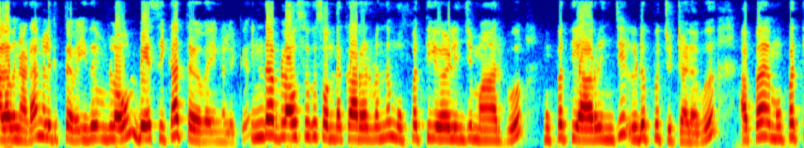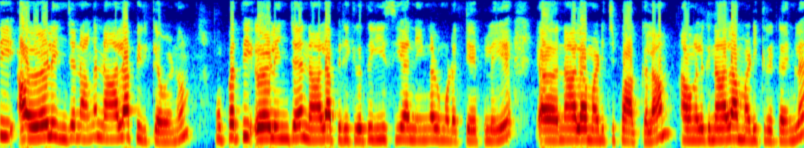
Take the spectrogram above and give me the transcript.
அளவு நாடா எங்களுக்கு தேவை. இது இவ்வளவும் பேசிக்காக தேவை எங்களுக்கு. இந்த பிளவுஸுக்கு சொந்தக்காரர் வந்து முப்பத்தி ஏழு இன்ச்சு மார்பு முப்பத்தி ஆறு இன்ச்சு இடுப்பு சுற்றளவு. அப்போ முப்பத்தி ஏழு இன்ச்சை நாங்கள் நாலாக பிரிக்க வேணும். முப்பத்தி ஏழு இன்ச்சை நாலாக பிரிக்கிறது ஈஸியாக நீங்கள் உங்களோட டேப்லேயே நாலாக மடித்து பார்க்கலாம். அவங்களுக்கு நாலாக மடிக்கிற டைமில்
